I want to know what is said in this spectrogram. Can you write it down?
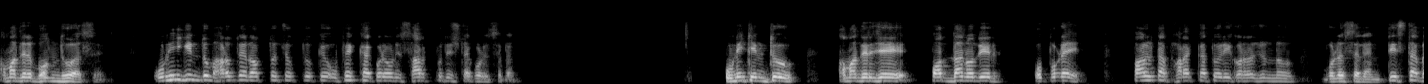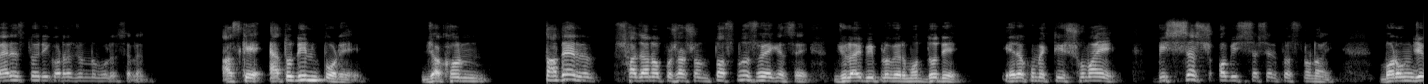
আমাদের বন্ধু আছে। উনি কিন্তু ভারতের রক্তচক্ষুকে উপেক্ষা করে উনি সার্ক প্রতিষ্ঠা করেছিলেন। উনি কিন্তু আমাদের যে পদ্মা নদীর ওপরে পাল্টা ফারাক্কা তৈরি করার জন্য বলেছিলেন, তিস্তা ব্যারেজ তৈরি করার জন্য বলেছিলেন। আজকে এতদিন পরে যখন তাদের সাজানো প্রশাসন তছনছ হয়ে গেছে জুলাই বিপ্লবের মধ্য দিয়ে। এরকম একটি সময়ে বিশ্বাস অবিশ্বাসের প্রশ্ন নয়, বরং যে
